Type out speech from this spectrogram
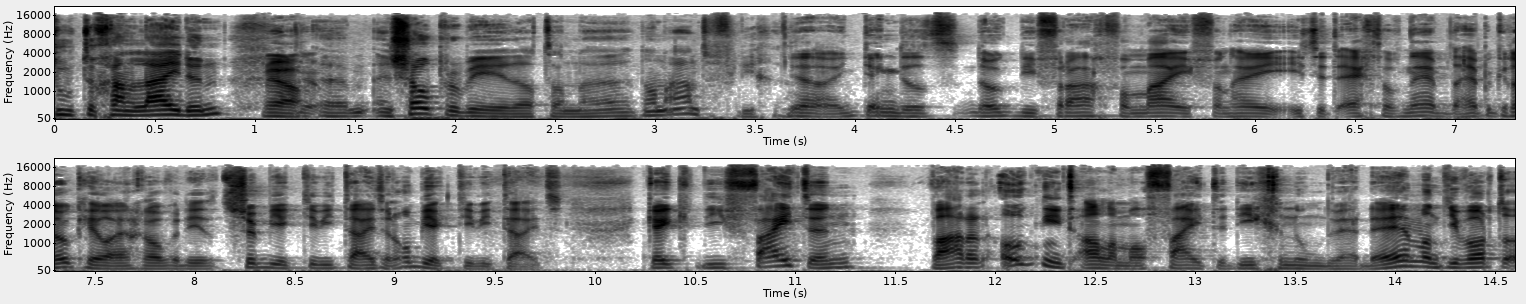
toe te gaan leiden. Ja. Ja. Ehm, en zo probeer je dat dan, eh, dan aan te vliegen. Ja, ik denk dat ook die vraag van mij van... Hey, is dit echt of nep? Daar heb ik het ook heel erg over. Dit subjectiviteit en objectiviteit. Kijk, die feiten waren ook niet allemaal feiten die genoemd werden. Hè? Want je wordt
